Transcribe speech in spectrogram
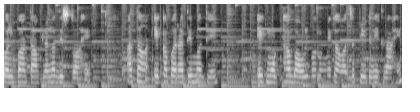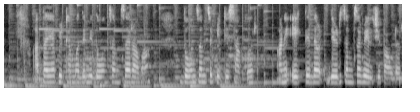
पल्प आता आपल्याला दिसतो आहे. आता एका परातीमध्ये एक मोठा बाउल भरून मी गव्हाचं पीठ घेतलं आहे. आता या पिठामध्ये मी दोन चमचा रवा दोन चमचे पिठी साखर आणि एक ते दीड चमचा वेलची पावडर.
